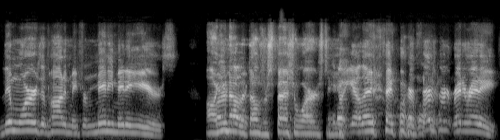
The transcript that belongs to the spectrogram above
them words have haunted me for many, many years. Oh, you know that those are special words to You know, you. yeah, they, they were first group ready, ready.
